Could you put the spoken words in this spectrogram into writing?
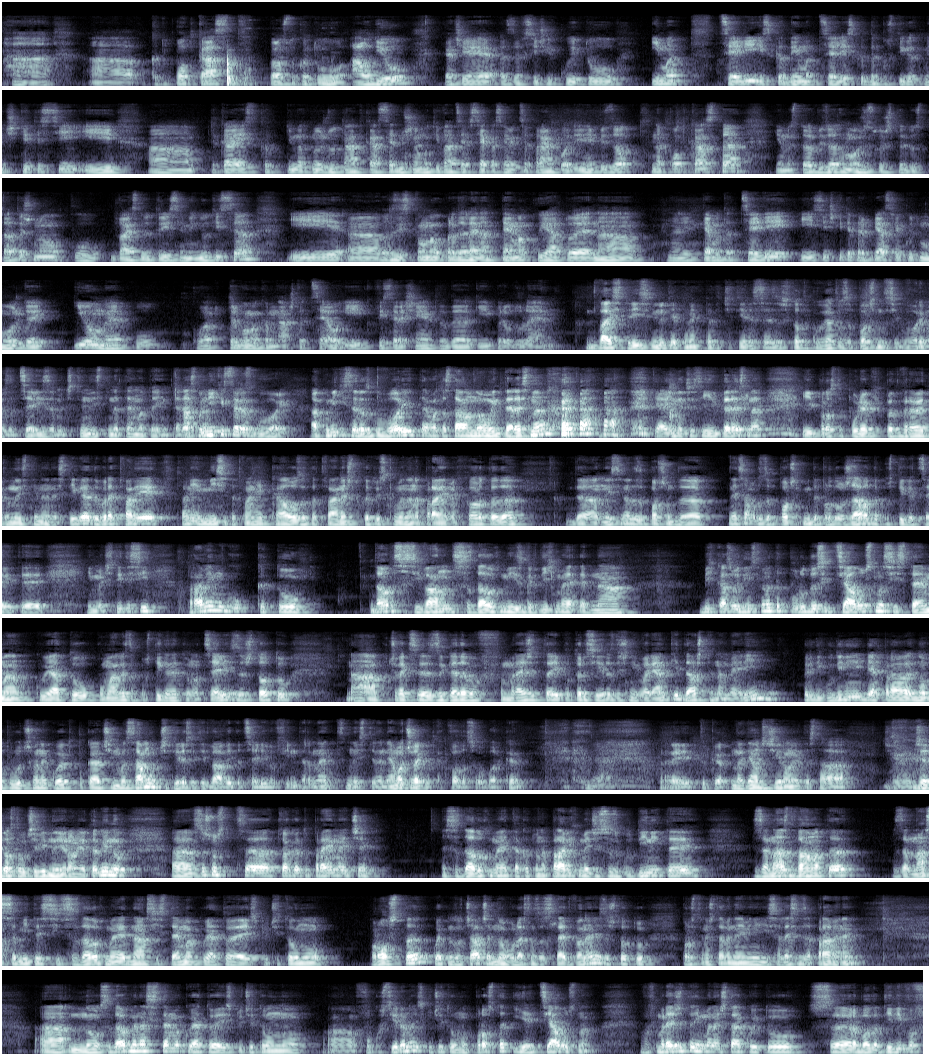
а, а, като подкаст, просто като аудио. Така че за всички, които имат цели, искат да имат цели, искат да постигат мечтите си и а, така искат, имат нужда от една така седмична мотивация. Всяка седмица правим по един епизод на подкаста. Имаме 100 епизода, може да слушате достатъчно, по 20 до 30 минути са и а, разискваме определена тема, която е на нали, темата цели и всичките препятствия, които може да имаме, по, когато тръгваме към нашата цел и какви са решенията да ги преодолеем. 20-30 минути, ако някакъв път 40, защото когато започнем да си говорим за цели и за мечти, наистина темата е интересна. Ако Ники се разговори. Ако Ники се разговори, темата става много интересна. Тя иначе си интересна и просто по някакъв път времето наистина не стига. Добре, това не, е, това не е мисията, това не е каузата, това е нещо, което искаме да направим. Хората да, да наистина да започнат да, не само да започнат, но да продължават да постигат целите и мечтите си. Правим го като Дамата с Иван създадохме и изградихме една, бих казал, единствената по рода си цялостна система, която помага за постигането на цели, защото а, ако човек се загледа в мрежата и потърси различни варианти, да, ще намери. Преди години бях правил едно проучване, което показва, че има само 42 вида цели в интернет. Наистина няма човек от какво да се обърка. Да. Нали, тук, надявам се, че иронията става, че, че е доста очевидна иронията ми, но а, всъщност а, това, което правим е, че създадохме, така като направихме, че с годините за нас двамата, за нас самите си създадохме една система, която е изключително проста, което не означава, че е много лесна за следване, защото прости неща не винаги са лесни за правене. А, но създавахме една система, която е изключително а, фокусирана, изключително проста и е цялостна. В мрежата има неща, които са, работят или в...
